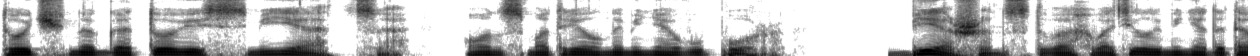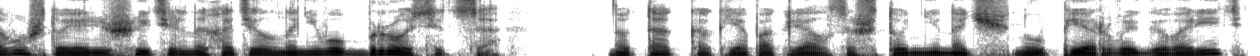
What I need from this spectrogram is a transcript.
точно готовясь смеяться. Он смотрел на меня в упор. Бешенство охватило меня до того, что я решительно хотел на него броситься. Но так как я поклялся, что не начну первый говорить,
